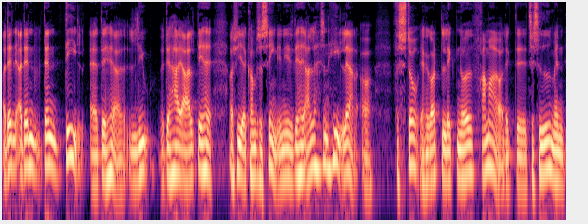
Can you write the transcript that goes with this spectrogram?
og den, og den, den del af det her liv, det har jeg aldrig, det har, også fordi jeg er kommet så sent ind i det, det har jeg aldrig sådan helt lært at forstå. Jeg kan godt lægge noget fra mig og lægge det til side, men,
